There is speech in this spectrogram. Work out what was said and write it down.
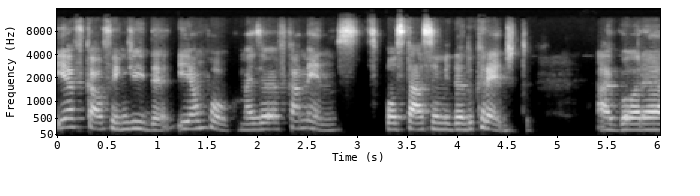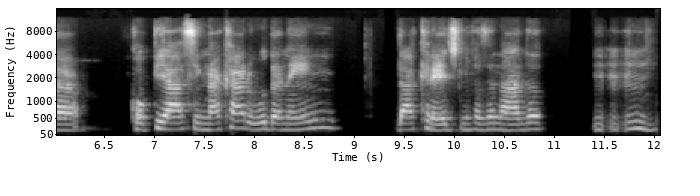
Ia ficar ofendida? Ia um pouco, mas eu ia ficar menos se postassem me dando crédito. Agora, copiar assim na caruda, nem dar crédito, não fazer nada, Hum, hum,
